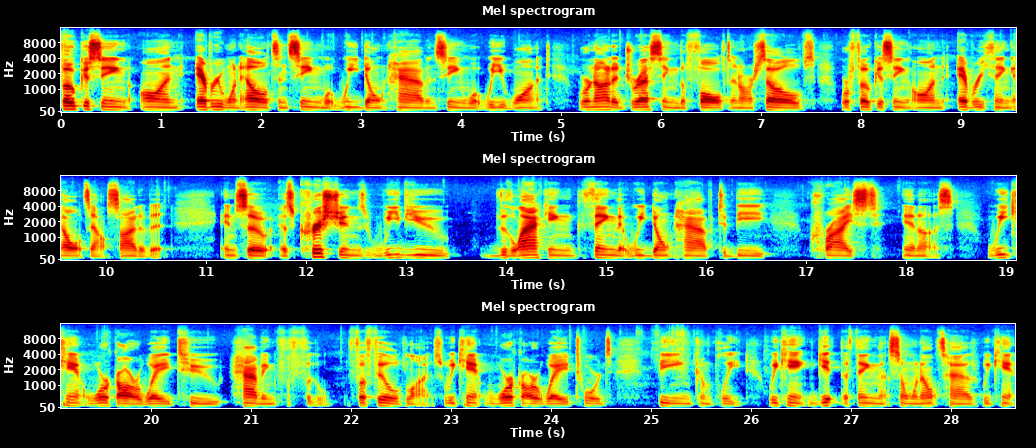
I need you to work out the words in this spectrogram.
focusing on everyone else and seeing what we don't have and seeing what we want, we're not addressing the fault in ourselves. We're focusing on everything else outside of it. And so, as Christians, we view the lacking thing that we don't have to be Christ in us. We can't work our way to having fulfilled, lives. We can't work our way towards being complete. We can't get the thing that someone else has. We can't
